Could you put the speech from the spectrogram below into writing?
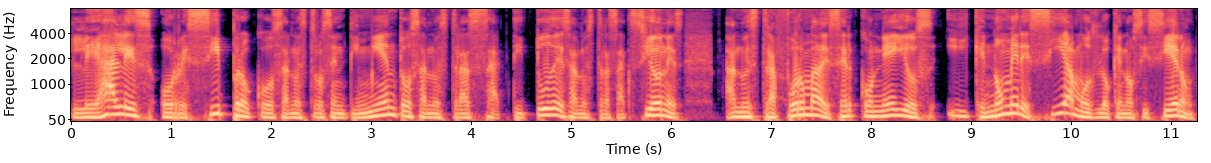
leales o recíprocos a nuestros sentimientos, a nuestras actitudes, a nuestras acciones, a nuestra forma de ser con ellos y que no merecíamos lo que nos hicieron,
